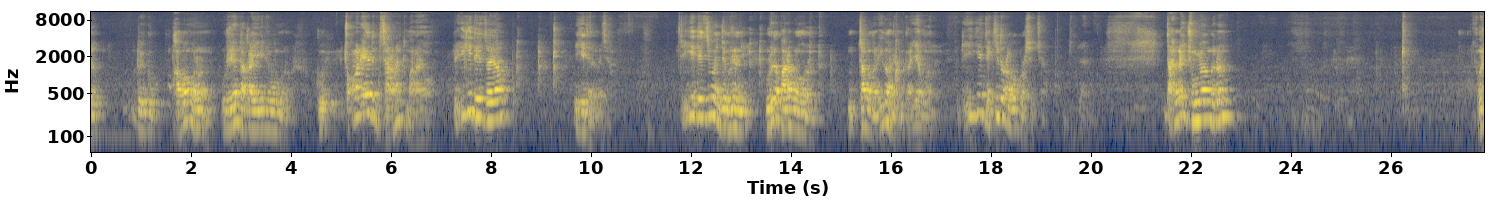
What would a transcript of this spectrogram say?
그, 그, 가보면은, 우리 랩 아까 얘기 해보면은, 그, 조그만 애들이 자라날 때 많아요. 이게 돼서야, 이게 되는 거죠. 이게 되지만 이제 우리는, 우리가 바라보는 거는, 음, 잡아가는 이거 아닙니까, 영은. 이게 이제 기도라고 볼 수 있죠. 예. 한 가지 중요한 거는,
